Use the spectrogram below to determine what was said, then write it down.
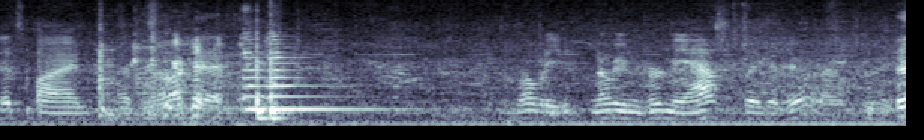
It's fine. Nobody, nobody even heard me ask if they could hear it.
